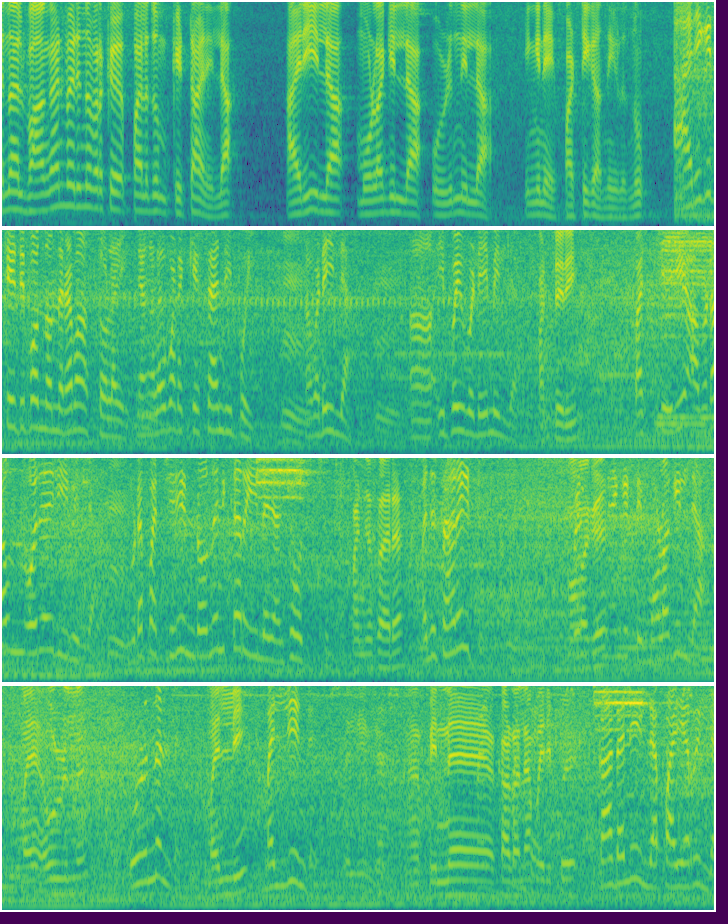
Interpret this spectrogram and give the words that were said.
എന്നാൽ വാങ്ങാൻ വരുന്നവർക്ക് പലതും കിട്ടാനില്ല. അരിയില്ല മുളകില്ല ഉഴുന്നില്ല ഇങ്ങനെ പട്ടിക നീളുന്നു. അരി കിട്ടിയിട്ട് ഇപ്പൊ ഒന്നൊന്നര മാസത്തോളായി. ഞങ്ങൾ വടക്കേ സ്റ്റാൻഡിൽ പോയി. അവിടെ ഇല്ല ആ ഇപ്പൊ ഇവിടെയും ഇല്ല. പച്ചരി? പച്ചരി അവിടെ ഒരരിയുമില്ല ഇവിടെ പച്ചരി ഉണ്ടോന്ന് എനിക്കറിയില്ല. ഞാൻ ചോദിച്ചു. പഞ്ചസാര? പഞ്ചസാര കിട്ടി. മുളക്? കിട്ടി. മുളകില്ല. ഉഴുന്ന്? ഉഴുന്നുണ്ട്. മല്ലി? മല്ലി ഉണ്ട് പിന്നെ കടല പരിപ്പ്? കടലില്ല പയറില്ല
